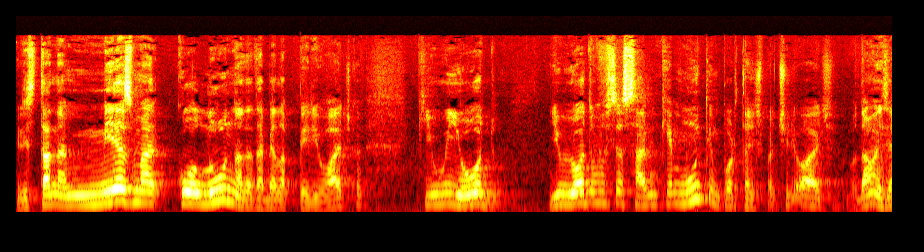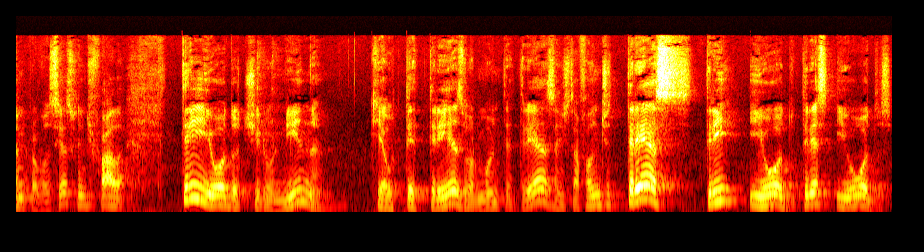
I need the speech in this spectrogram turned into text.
ele está na mesma coluna da tabela periódica que o iodo. E o iodo vocês sabem que é muito importante para a tireoide. Vou dar um exemplo para vocês, quando a gente fala triiodotironina, que é o T3, o hormônio T3, a gente está falando de três triiodo, três iodos.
